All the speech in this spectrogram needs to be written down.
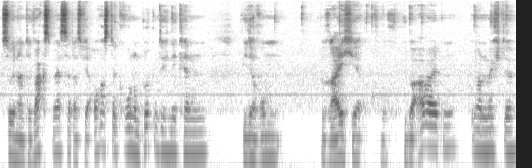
sogenannte Wachsmesser, das wir auch aus der Kron- und Brückentechnik kennen, wiederum Bereiche auch noch überarbeiten, wenn man möchte.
